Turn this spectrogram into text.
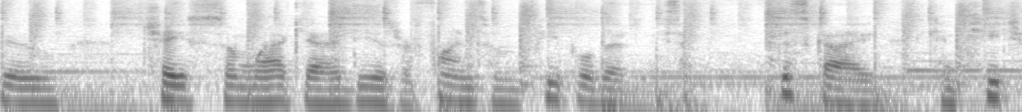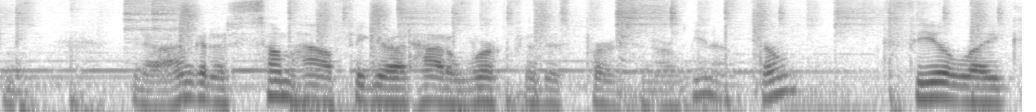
to chase some wacky ideas or find some people that this guy can teach me. You know, I'm going to somehow figure out how to work for this person. Or, you know, don't feel like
